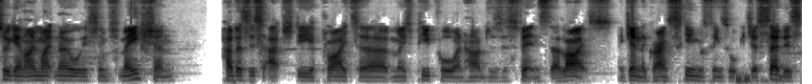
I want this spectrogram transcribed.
So again, I might know all this information. How does this actually apply to most people and how does this fit into their lives? Again, the grand scheme of things, what we just said is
